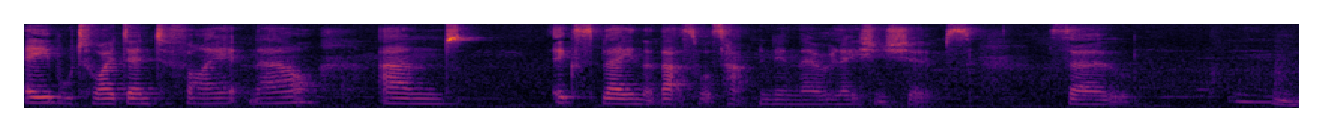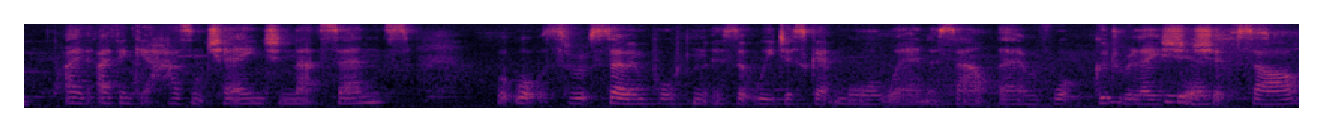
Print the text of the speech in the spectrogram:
able to identify it now and explain that that's what's happening in their relationships. So hmm. I, I think it hasn't changed in that sense. But what's so important is that we just get more awareness out there of what good relationships Yes. are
